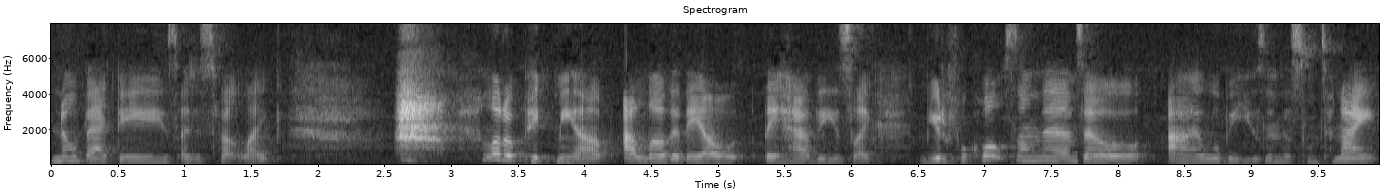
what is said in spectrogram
no bad days. I just felt like a little pick me up. I love that they all they have these like beautiful quotes on them. So i will be using this one tonight.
